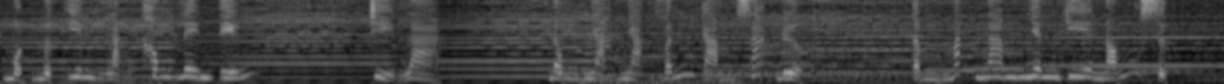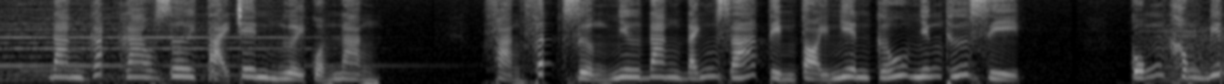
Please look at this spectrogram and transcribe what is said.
Một mực yên lặng không lên tiếng. Chỉ là, Đồng nhạc nhạc vẫn cảm giác được, Tầm mắt nam nhân kia nóng rực, Đang gắt gao rơi tại trên người của nàng. Phản phất dường như đang đánh giá tìm tòi nghiên cứu những thứ gì. Cũng không biết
